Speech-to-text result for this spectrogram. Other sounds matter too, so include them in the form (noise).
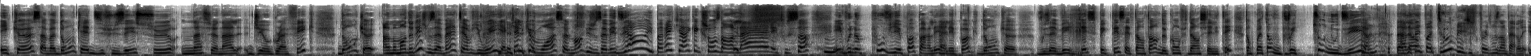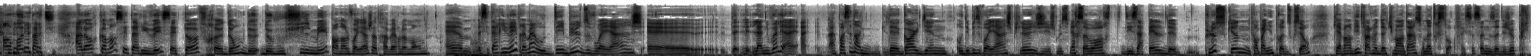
et que ça va donc être diffusé sur National Geographic. Donc, euh, à un moment donné, je vous avais interviewé il y a (laughs) quelques mois seulement, puis je vous avais dit, ah, il paraît qu'il y a quelque chose dans l'air et tout ça. Et vous ne pouviez pas parler à l'époque, donc euh, vous avez respecté cette entente de confidentialité. Donc maintenant, vous pouvez tout nous dire. Ben, peut-être pas tout, mais je peux vous en parler. en bonne partie. Alors, comment s'est arrivée cette offre, donc, de, de vous filmer pendant le voyage à travers le monde? Euh, ben, c'est arrivé vraiment au début du voyage. Euh, la nouvelle a, a, a, passé dans le Guardian au début du voyage. Puis là, je me suis mis à recevoir des appels de plus qu'une compagnie de production qui avait envie de faire un documentaire sur notre histoire. Fait que ça, ça nous a déjà pris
